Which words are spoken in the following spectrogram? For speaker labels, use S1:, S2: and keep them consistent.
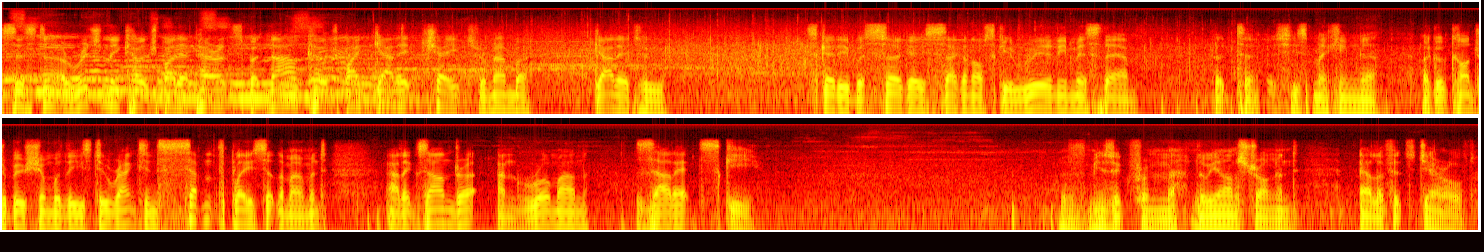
S1: and sister, originally coached by their parents, but now coached by Galit Chait. Remember, Galit, who skated with Sergei Sakhnovski, really missed them. But uh, she's making uh, a good contribution with these two, ranked in seventh place at the moment, Alexandra and Roman Zaretski. With music from Louis Armstrong and Ella Fitzgerald.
